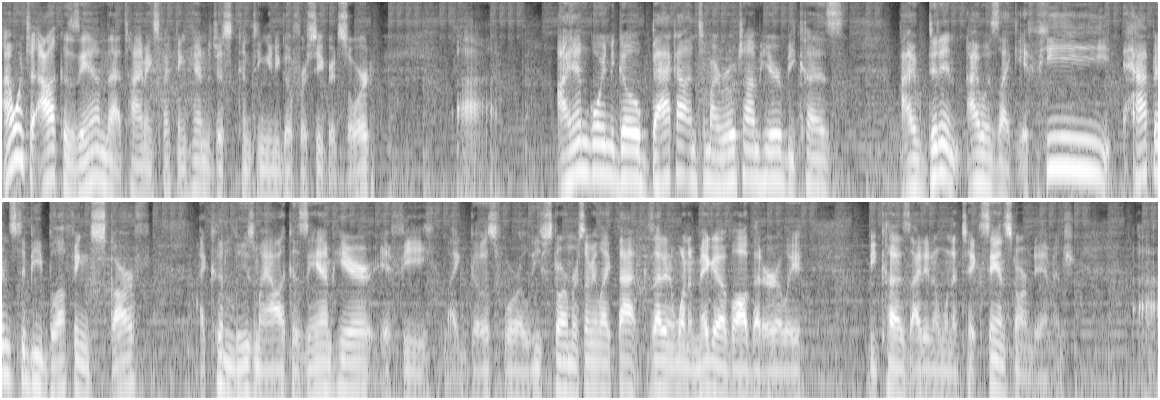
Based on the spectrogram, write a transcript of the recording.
I went to Alakazam that time expecting him to just continue to go for Secret Sword. Uh, I am going to go back out into my Rotom here because I didn't, I was like, if he happens to be bluffing Scarf, I could lose my Alakazam here if he like goes for a Leaf Storm or something like that, because I didn't want to Mega Evolve that early because I didn't want to take Sandstorm damage. Uh,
